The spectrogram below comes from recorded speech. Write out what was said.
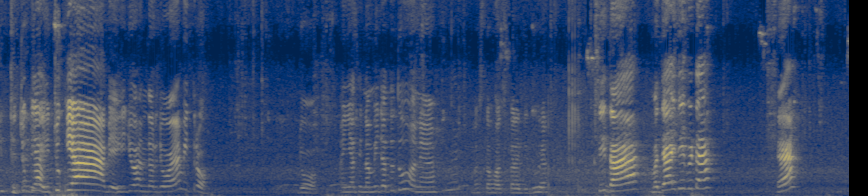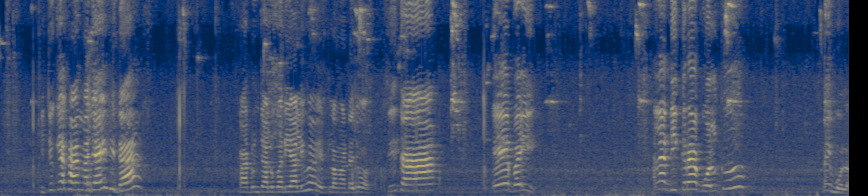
ઈચુકિયા ઈચુકિયા! બેહી જો અંદર, જો હે મિત્રો. જો, અહીંયાથી નમી જતું હતું અને મસ્ત હોશ કરી દીધું હે. સીધા, મજા આવી ગઈ બેટા? હે? ખીચું ખાવાની મજા આવી સીધા? કાર્ટૂન ચાલુ કરી આલી હોય એટલા માટે જો. સીધા. એ ભાઈ અલા, દીકરા, બોલકુ? નહીં બોલો.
